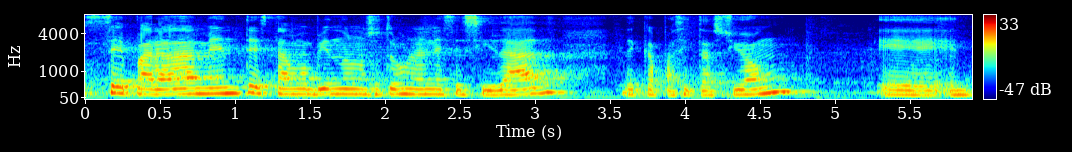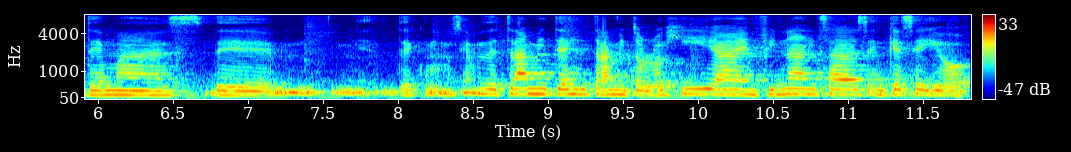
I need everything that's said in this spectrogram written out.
separadamente estamos viendo nosotros una necesidad de capacitación eh, en temas de, de cómo se llama de trámites en tramitología en finanzas en qué sé yo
